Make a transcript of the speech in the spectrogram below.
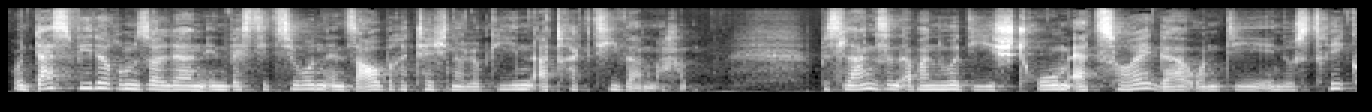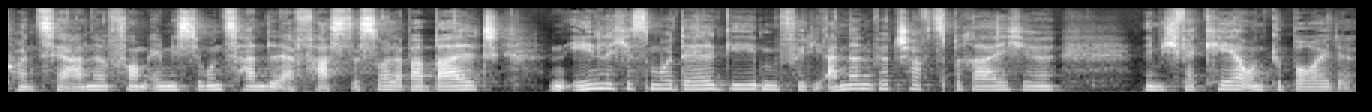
Und das wiederum soll dann Investitionen in saubere Technologien attraktiver machen. Bislang sind aber nur die Stromerzeuger und die Industriekonzerne vom Emissionshandel erfasst. Es soll aber bald ein ähnliches Modell geben für die anderen Wirtschaftsbereiche, nämlich Verkehr und Gebäude.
